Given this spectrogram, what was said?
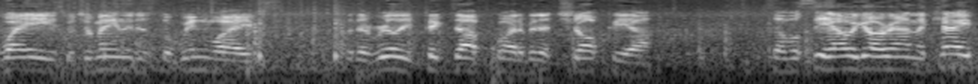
waves, which are mainly just the wind waves, but they've really picked up quite a bit of chop here. So we'll see how we go around the Cape.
